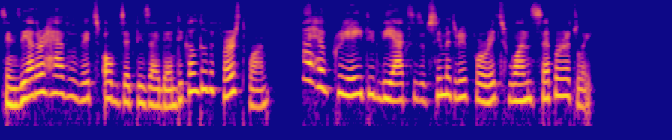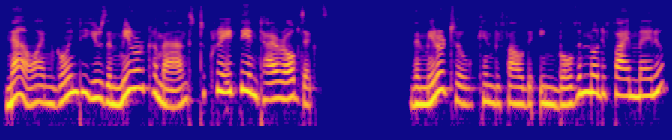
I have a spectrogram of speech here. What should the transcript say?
Since the other half of each object is identical to the first one, I have created the axis of symmetry for each one separately. Now I'm going to use the mirror command to create the entire objects. The mirror tool can be found in both the Modify menu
